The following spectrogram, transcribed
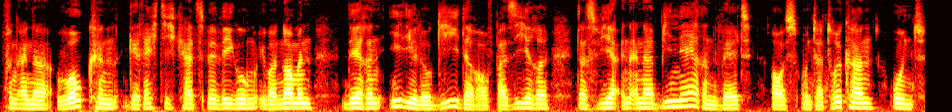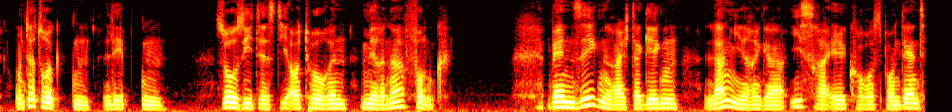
von einer woken Gerechtigkeitsbewegung übernommen, deren Ideologie darauf basiere, dass wir in einer binären Welt aus Unterdrückern und Unterdrückten lebten. So sieht es die Autorin Mirna Funk. Ben Segenreich dagegen, langjähriger Israel-Korrespondent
